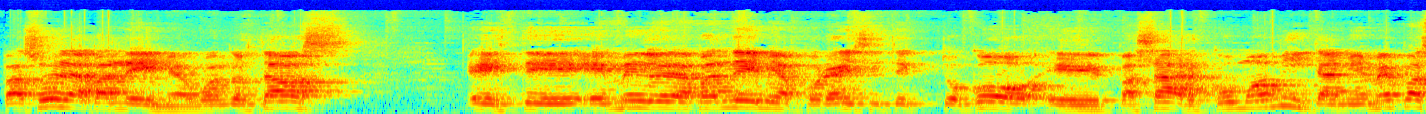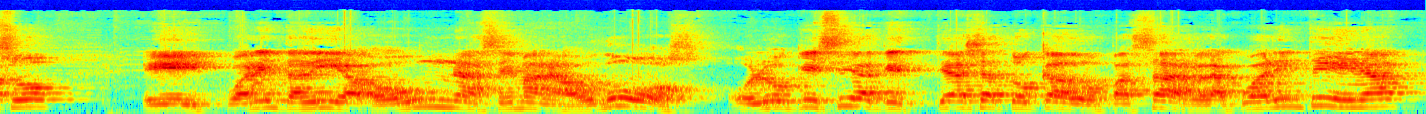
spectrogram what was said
pasó en la pandemia, cuando estabas este, en medio de la pandemia, por ahí si te tocó eh, pasar, como a mí también me pasó, 40 eh, días o una semana o dos o lo que sea que te haya tocado pasar la cuarentena,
